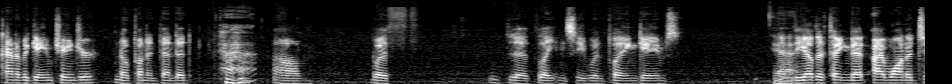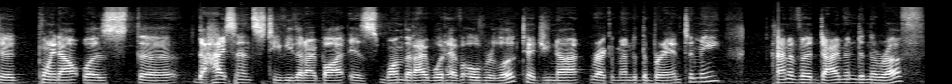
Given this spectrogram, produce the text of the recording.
kind of a game changer, no pun intended, um, with the latency when playing games. Yeah. And the other thing that I wanted to point out was the the Hisense TV that I bought is one that I would have overlooked had you not recommended the brand to me. Kind of a diamond in the rough.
